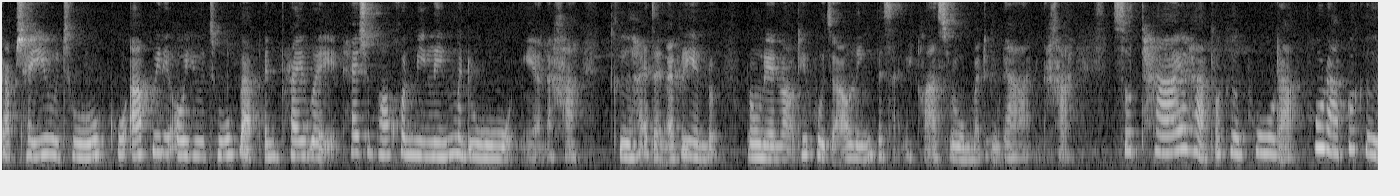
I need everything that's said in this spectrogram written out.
กับใช้ YouTube ครูอัพวิดีโอ YouTube แบบเป็น private ให้เฉพาะคนมีลิงก์มาดูเงี้ยนะคะ คือให้แต่นักเรียนโรงเรียนเราที่ครูจะเอาลิงก์ไปใส่ใน Classroom มาดูได้นะคะ สุดท้ายค่ะก็คือผู้รับ ผู้รับก็คือ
